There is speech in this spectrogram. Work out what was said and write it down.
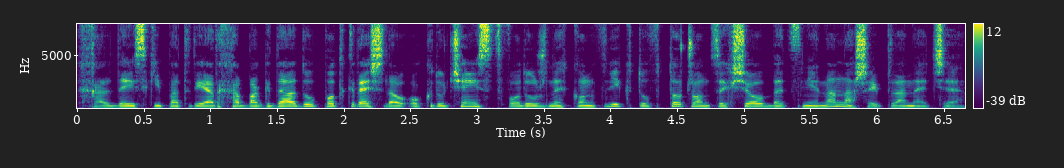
Chaldejski patriarcha Bagdadu podkreślał okrucieństwo różnych konfliktów toczących się obecnie na naszej planecie.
